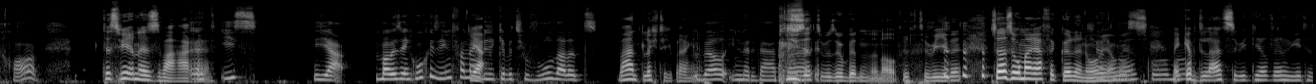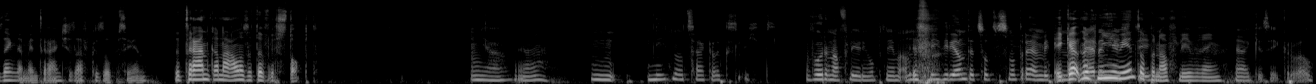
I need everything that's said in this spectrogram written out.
goh, het is weer een zware. het is... Ja, maar we zijn goed gezien vandaag, Ja. dus ik heb het gevoel dat het We gaan het luchtig brengen. wel inderdaad... Nu eh, zitten we zo binnen een half uur te weten. Zou zomaar even kunnen hoor, gaat jongens. loskomen. Maar ik heb de laatste week heel veel gegeten, dus ik denk dat mijn traantjes even op zijn. De traankanalen zitten verstopt. Ja, Ja. n- niet noodzakelijk slecht. Voor een aflevering op te nemen, anders lig je de hele tijd zo te snotteren en we Ik kunnen heb nog niet echt geweend op een aflevering. Ja, ik zeker wel.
